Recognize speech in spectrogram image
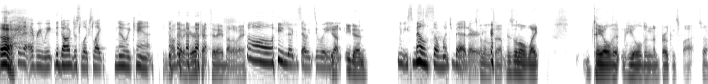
I say that every week. The dog just looks like, no, we can't. dog got a haircut today, by the way. Oh, he looks so sweet. Yep, he did. And he smells so much better. fun little. His little like tail that healed in a broken spot. So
